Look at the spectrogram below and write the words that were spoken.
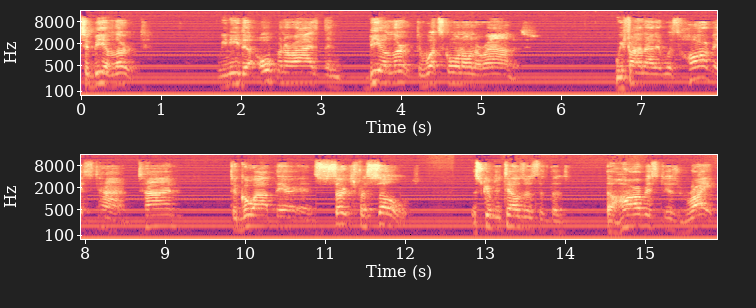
to be alert. We need to open our eyes and be alert to what's going on around us. We found out it was harvest time, time to go out there and search for souls. The scripture tells us that the, the harvest is ripe.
